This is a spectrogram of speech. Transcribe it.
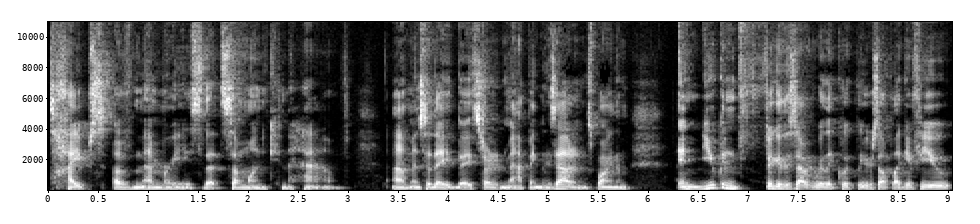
types of memories that someone can have. Um, and so they they started mapping these out and exploring them. And you can figure this out really quickly yourself. Like if you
